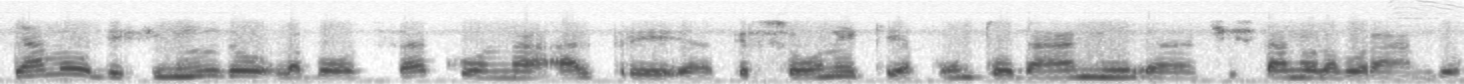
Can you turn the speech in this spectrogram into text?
stiamo definendo la bozza con altre eh, persone che appunto da anni eh, ci stanno lavorando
